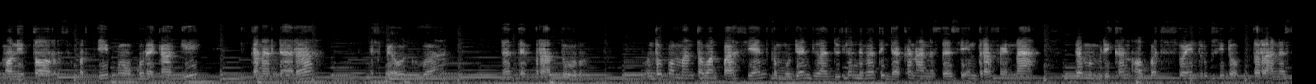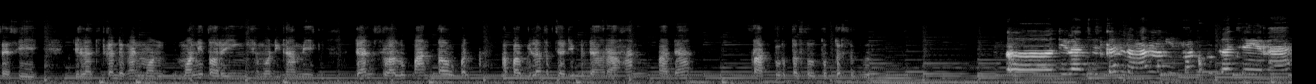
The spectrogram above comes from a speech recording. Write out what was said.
monitor seperti pengukur EKG, tekanan darah, SpO2, dan temperatur. Untuk pemantauan pasien kemudian dilanjutkan dengan tindakan anestesi intravena dan memberikan obat sesuai instruksi dokter anestesi. Dilanjutkan dengan mon monitoring hemodinamik dan selalu pantau apabila terjadi pendarahan pada fraktur tertutup tersebut uh, dilanjutkan dengan menghitung kebutuhan cairan,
